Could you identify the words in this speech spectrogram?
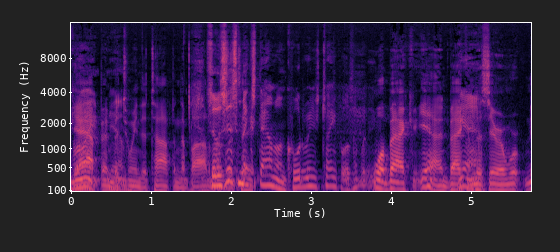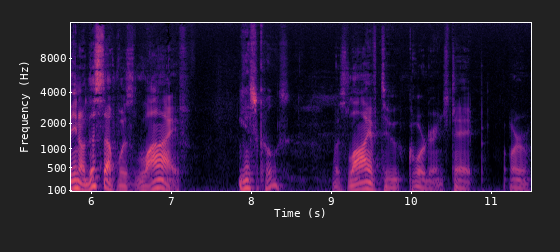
gap Right, in yeah. between the top and the bottom. so of is this mixed down on quarter-inch tape, or something? Well, back yeah, and back Yeah. in this era, we're- you know, this stuff was live, yes, of course. was live to quarter inch tape, or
